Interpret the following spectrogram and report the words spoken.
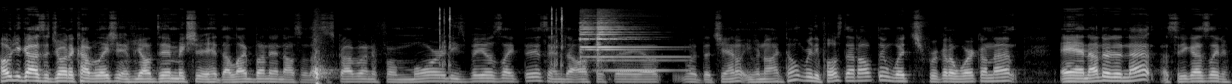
Hope you guys enjoyed the compilation. If y'all did, make sure you hit that like button and also that subscribe button for more of these videos like this. And also stay up with the channel, even though I don't really post that often, which we're going to work on that. And other than that, I'll see you guys later.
